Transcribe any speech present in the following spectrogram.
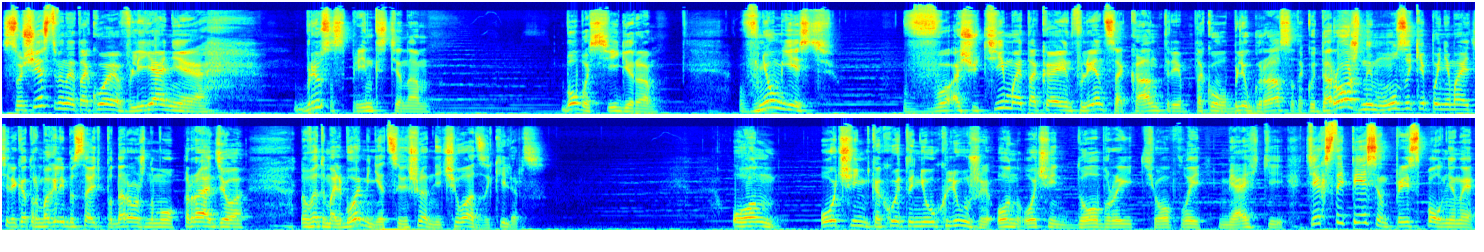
существенное такое влияние Брюса Спрингстина, Боба Сигера. В нем есть в ощутимая такая инфлюенция кантри, такого блюграсса, такой дорожной музыки, понимаете ли, которую могли бы ставить по дорожному радио. Но в этом альбоме нет совершенно ничего от The Killers он очень какой-то неуклюжий, он очень добрый, теплый, мягкий. Тексты песен преисполнены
